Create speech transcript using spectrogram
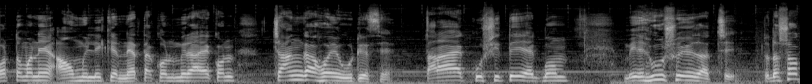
বর্তমানে আওয়ামী লীগের নেতাকর্মীরা এখন চাঙ্গা হয়ে উঠেছে। তারা খুশিতে একদম বেহুশ হয়ে যাচ্ছে। তো দর্শক,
